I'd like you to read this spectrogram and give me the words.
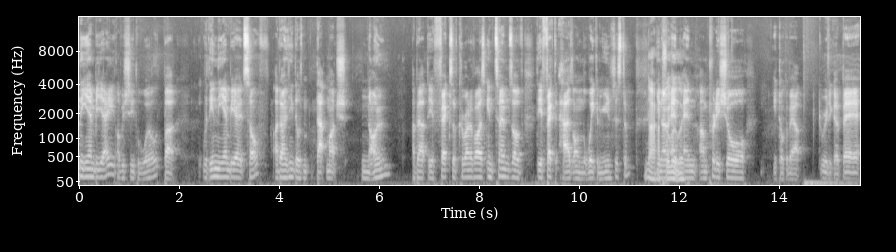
the NBA, obviously the world, but within the NBA itself, I don't think there was that much known about the effects of coronavirus in terms of the effect it has on the weak immune system. No, you know, absolutely. and, and I'm pretty sure you talk about Rudy Gobert.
